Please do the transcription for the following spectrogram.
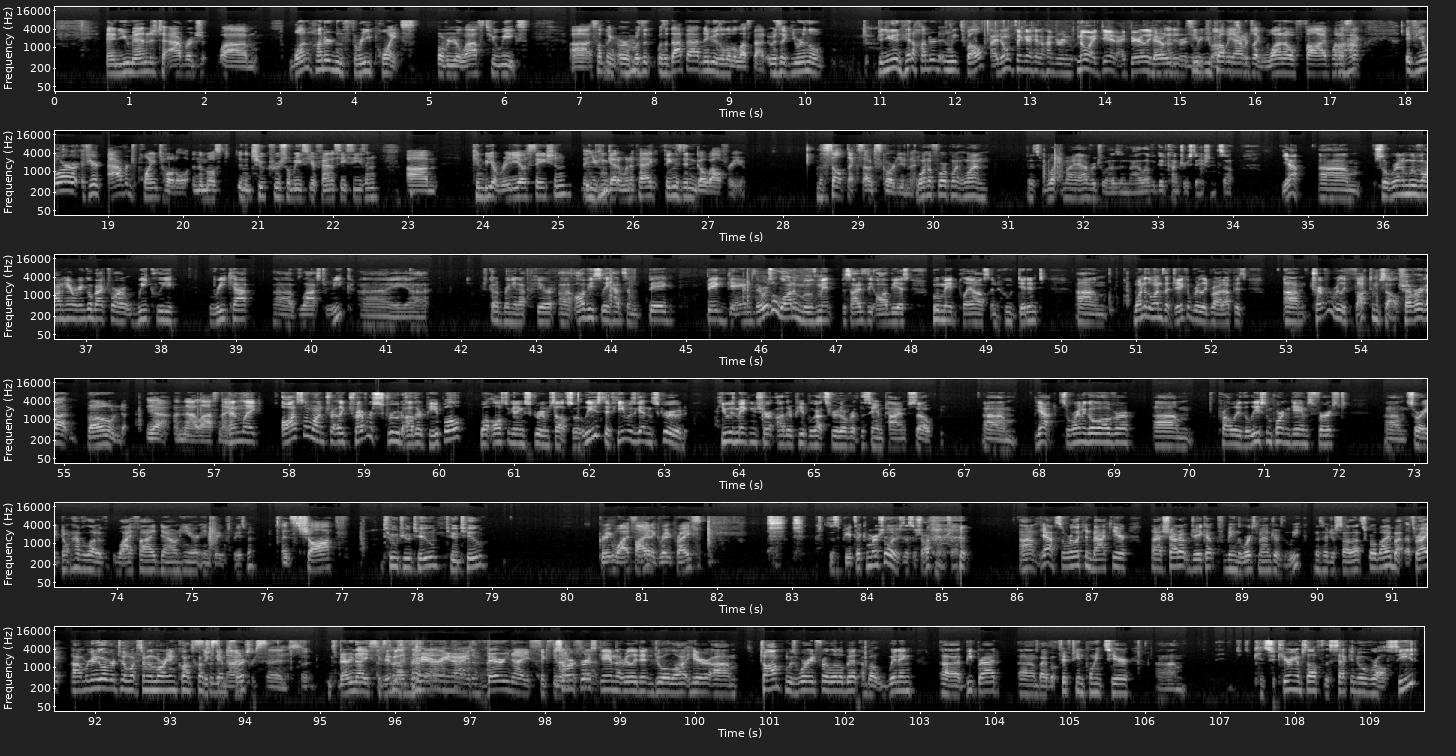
and you managed to average um, 103 points over your last two weeks. Uh, something, or was it was it that bad? Maybe it was a little bit less bad. It was like you were in the. Did you even hit 100 in week 12? I don't think I hit 100. No, I did. I barely, barely hit 100. did. in So you, week you 12. probably averaged like thing. 105, 106. Uh-huh. If your if your average point total in the most in the two crucial weeks of your fantasy season um, can be a radio station that you Mm-hmm. can get in Winnipeg, things didn't go well for you. The Celtics outscored you tonight. 104.1 is what my average was, and I love a good country station. So, yeah. Um, so we're gonna move on here. We're gonna go back to our weekly recap of last week. I uh, just gotta bring it up here. Uh, obviously, had some big, big games. There was a lot of movement besides the obvious who made playoffs and who didn't. Um, one of the ones that Jakob really brought up is um, Trevor really fucked himself. Trevor got boned, yeah, on that last night. And like awesome on Tre- like Trevor screwed other people while also getting screwed himself. So at least if he was getting screwed, he was making sure other people got screwed over at the same time. So um, yeah, so we're gonna go over um, probably the least important games first. Um, sorry, don't have a lot of Wi-Fi down here in Jakob's basement. it's Shaw, two two two two two. Great Wi-Fi at a great price. Is this a pizza commercial or is this a Shaw commercial? um, yeah, so we're looking back here. Uh, shout out Jakob for being the worst manager of the week, as I just saw that scroll by. But That's right. um, we're gonna go over to what, some of the more inconsequential games first. 69%. It's very nice. It was very nice. Very nice. 69%. So our first game that really didn't do a lot here. Um, Tom, who was worried for a little bit about winning, uh, beat Brad um, by about 15 points here, um, securing himself the second overall seed.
